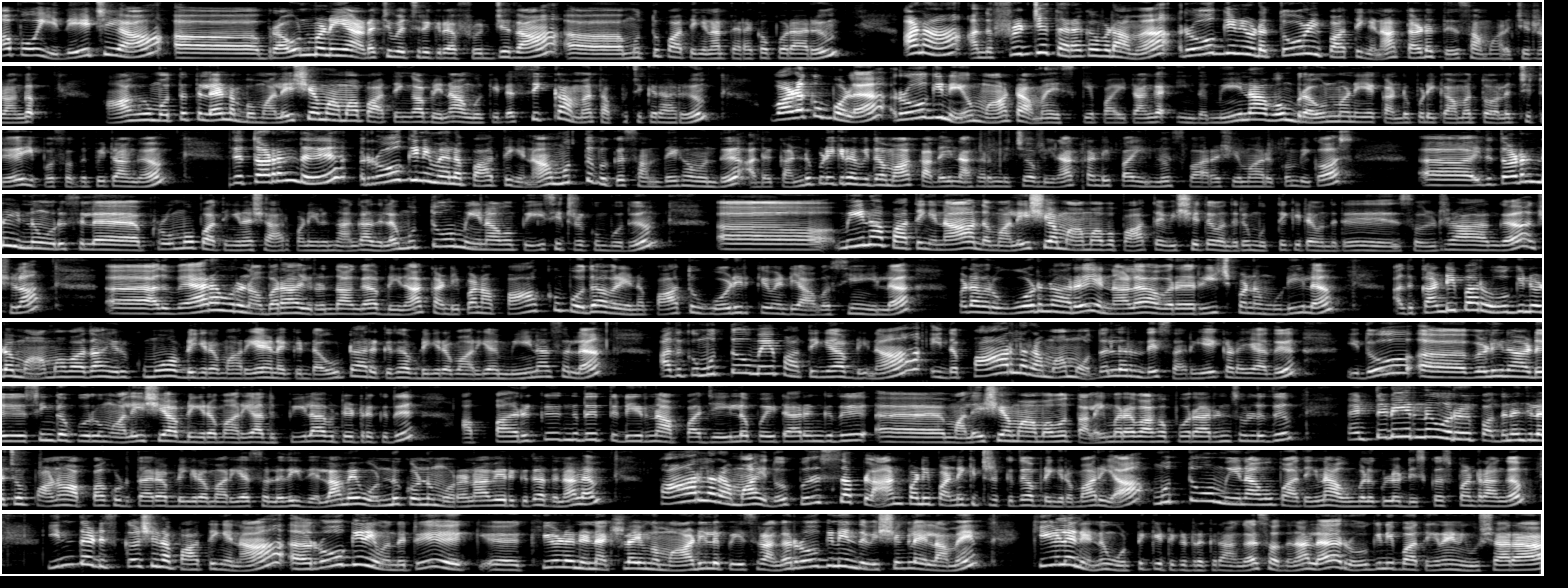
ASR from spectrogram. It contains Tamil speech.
அப்போது எதேச்சியாக ப்ரௌன் மணியை அடைச்சி வச்சிருக்கிற ஃப்ரிட்ஜை தான் முத்து பார்த்தீங்கன்னா திறக்க போகிறாரு ஆனால் அந்த ஃப்ரிட்ஜை திறக்க விடாமல் ரோகிணியோட தோழி பார்த்தீங்கன்னா தடுத்து சமாளிச்சிடுறாங்க. ஆக மொத்தத்தில் நம்ம மலேசியா மாமா பார்த்தீங்க அப்படின்னா அவங்கக்கிட்ட சிக்காமல் தப்பிச்சுக்கிறாரு. வழக்கம் போல் ரோகிணியும் மாட்டாமல் எஸ்கேப் ஆகிட்டாங்க இந்த மீனாவும் ப்ரௌன் மணியை கண்டுபிடிக்காமல் தொலைச்சிட்டு இப்போ சொதப்பிட்டாங்க. இதை தொடர்ந்து ரோகிணி மேலே பார்த்தீங்கன்னா முத்துவுக்கு சந்தேகம் வந்து அதை கண்டுபிடிக்கிற விதமாக கதை நகர்ந்துச்சு அப்படின்னா கண்டிப்பாக இன்னும் சுவாரஸ்யமாக இருக்கும். பிகாஸ் இது தொடர்ந்து இன்னும் ஒரு சில ப்ரோமோ பார்த்தீங்கன்னா ஷேர் பண்ணியிருந்தாங்க. அதில் முத்துவும் மீனாவும் பேசிகிட்டு இருக்கும்போது மீனா பார்த்தீங்கன்னா அந்த மலேசியா மாமாவை பார்த்த விஷயத்த வந்துட்டு முத்துக்கிட்ட வந்துட்டு சொல்கிறாங்க ஆக்சுவலாக அது வேற ஒரு நபராக இருந்தாங்க அப்படின்னா கண்டிப்பாக நான் பார்க்கும்போது அவர் என்னை பார்த்து ஓடிருக்க வேண்டிய அவசியம் இல்லை. பட் அவர் ஓடினாரு என்னால் அவரை ரீச் பண்ண முடியல. அது கண்டிப்பாக ரோகிணியோட மாமாவாக தான் இருக்குமோ அப்படிங்கிற மாதிரியா எனக்கு டவுட்டாக இருக்குது அப்படிங்கிற மாதிரியா மீனா சொல்ல. அதுக்கு முத்துவுமே பார்த்தீங்க அப்படின்னா இந்த பார்லர் அம்மா முதல்ல இருந்தே சரியே கிடையாது. ஏதோ வெளிநாடு சிங்கப்பூர் மலேசியா அப்படிங்கிற மாதிரியா அது பீலா விட்டுட்டு இருக்குது அப்பா இருக்குங்குது திடீர்னு அப்பா ஜெயிலில் போயிட்டாருங்குது. மலேசியா மாமாவும் தலைமறைவாக போகிறாருன்னு சொல்லுது. அண்ட் திடீர்னு ஒரு பதினஞ்சு லட்சம் பணம் அப்பா கொடுத்தாரு அப்படிங்கிற மாதிரியா சொல்லுது. இது எல்லாமே ஒன்றுக்கு ஒன்று முரணாகவே இருக்குது. அதனால் பார்லரமாக ஏதோ பெருசாக பிளான் பண்ணி பண்ணிக்கிட்டு இருக்குது அப்படிங்கிற மாதிரியா? முத்துவும் மீனாவும் பார்த்தீங்கன்னா அவங்களுக்குள்ளே டிஸ்கஸ் பண்ணுறாங்க இந்த டிஸ்கஷனை பார்த்தீங்கன்னா ரோகிணி வந்துட்டு கீழே நின்று ஆக்சுவலாக இவங்க மாடியில் பேசுகிறாங்க ரோகிணி இந்த விஷயங்களை எல்லாமே கீழே நின்று ஒட்டு கேட்டுக்கிட்டு இருக்கிறாங்க. ஸோ அதனால் ரோகிணி பார்த்தீங்கன்னா இனி உஷாரா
